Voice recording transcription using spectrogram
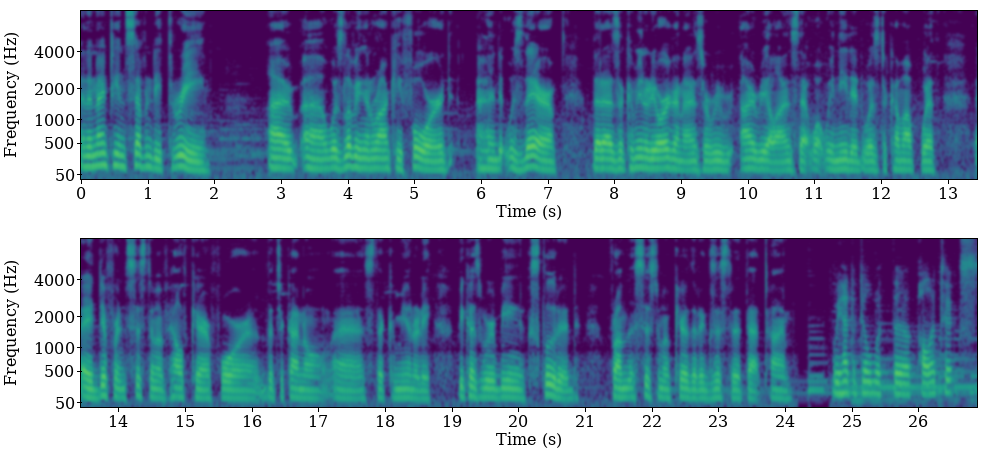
And in 1973, I uh, was living in Rocky Ford, and it was there that as a community organizer, we, I realized that what we needed was to come up with a different system of healthcare for the Chicano as the community because we were being excluded from the system of care that existed at that time. We had to deal with the politics.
